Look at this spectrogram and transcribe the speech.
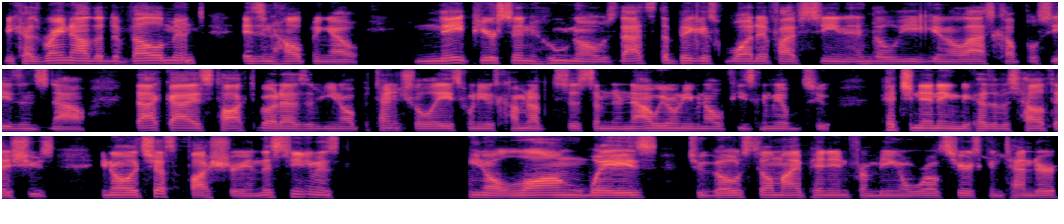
because right now the development isn't helping out. Nate Pearson, who knows? That's the biggest what if I've seen in the league in the last couple seasons now. That guy's talked about as a you know potential ace when he was coming up the system, and now we don't even know if he's gonna be able to pitch an inning because of his health issues. You know, it's just frustrating. This team is you know, long ways to go, still, my opinion, from being a World Series contender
